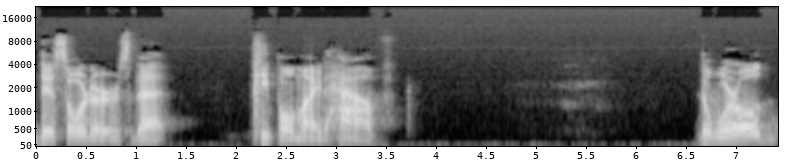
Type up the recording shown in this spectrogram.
disorders that people might have. The world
